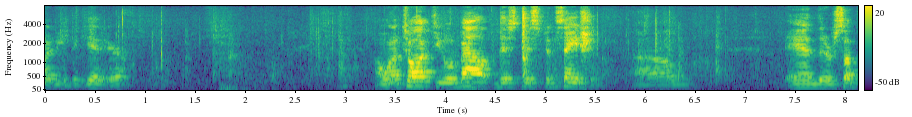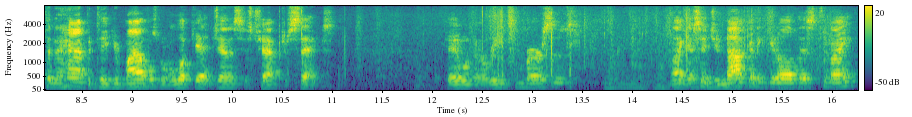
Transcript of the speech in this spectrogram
I need to get here. I want to talk to you about this dispensation. Um, and there's something that happened. Take your Bibles. We'll look at Genesis chapter 6. Okay, we're going to read some verses. Like I said, you're not going to get all this tonight.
